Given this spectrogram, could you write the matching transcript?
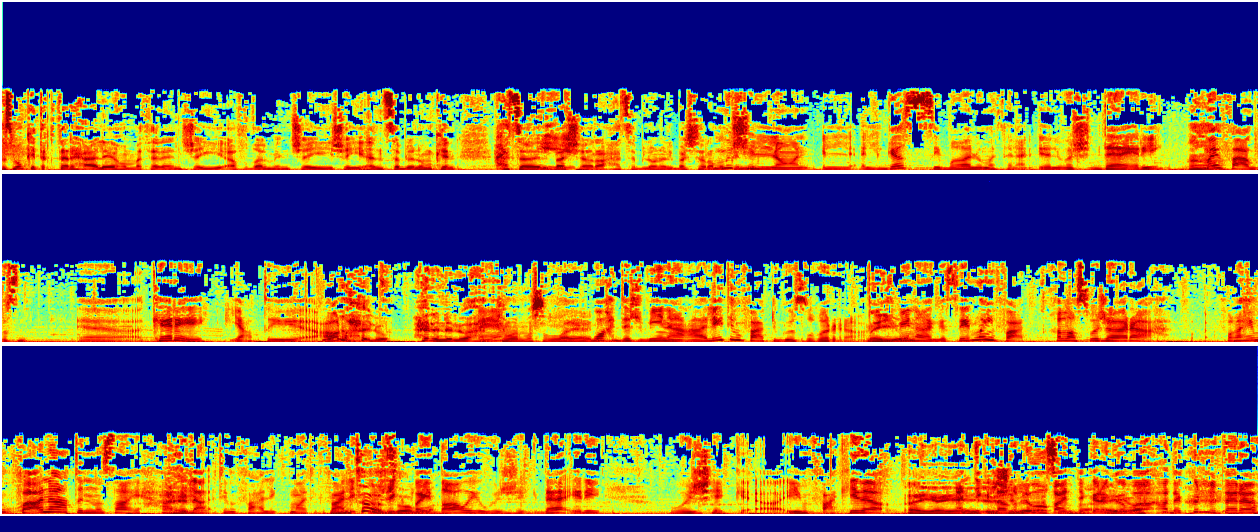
بس ممكن تقترح عليهم مثلا شيء أفضل من شيء شيء أنسب لأنه ممكن حسب أكيد. البشرة حسب لون البشرة مش ممكن اللون ال- القص يباله مثلا الوجه دائري آه. ما ينفع قص آه كاري يعطي عرض. حلو. حلو إن الواحد فاهم؟ كمان ما شاء الله يعني. واحدة جبينها عالي تنفع تقص غرة. أيوة. جبينها قصير ما ينفع. خلاص وجهها راح. فاهم؟ فأنا أعطي النصائح هذه. لا تنفع لك ما تنفع لك. وجهك. بيضاوي وجهك دائري. وجهك. آه، ينفع كذا؟ أيوة، أيوة، عندك يناسبها. عندك رقبة أيوة. هذا كله ترى.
